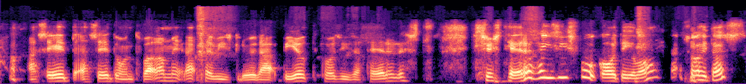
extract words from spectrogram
I said, I said on Twitter, mate. That's how he's grew that beard because he's a terrorist. He just terrorises folk all day long. That's all he does.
